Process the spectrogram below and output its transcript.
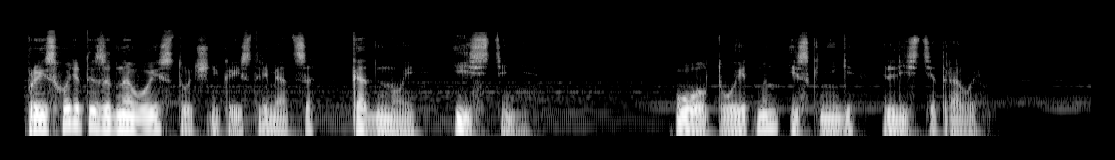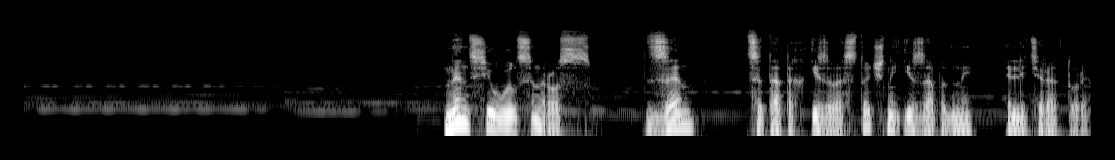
происходят из одного источника и стремятся к одной истине. Уолт Уитман из книги «Листья травы». Нэнси Уилсон Росс. Дзен. Цитатах из восточной и западной литературы.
